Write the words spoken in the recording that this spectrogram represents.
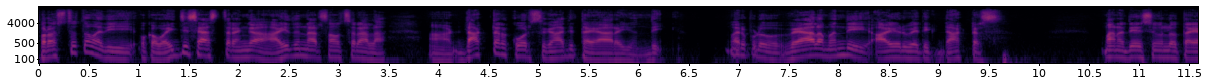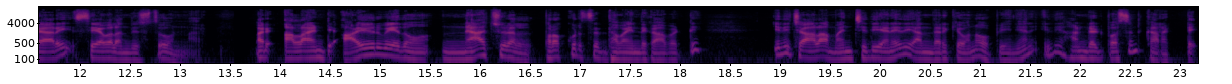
ప్రస్తుతం అది ఒక వైద్య శాస్త్రంగా ఐదున్నర సంవత్సరాల డాక్టర్ కోర్సుగా అది తయారై ఉంది మరి ఇప్పుడు వేల మంది ఆయుర్వేదిక్ డాక్టర్స్ మన దేశంలో తయారై సేవలు అందిస్తూ ఉన్నారు. మరి అలాంటి ఆయుర్వేదం న్యాచురల్ ప్రకృతి సిద్ధమైంది కాబట్టి ఇది చాలా మంచిది అనేది అందరికీ ఉన్న ఒపీనియన్. ఇది హండ్రెడ్ పర్సెంట్ కరెక్టే.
